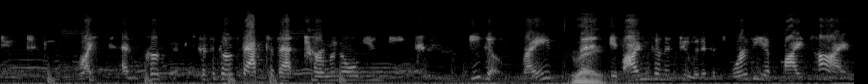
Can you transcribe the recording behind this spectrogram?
do to be right and perfect, because it goes back to that terminal, unique ego, right? Right. That if I'm going to do it, if it's worthy of my time,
